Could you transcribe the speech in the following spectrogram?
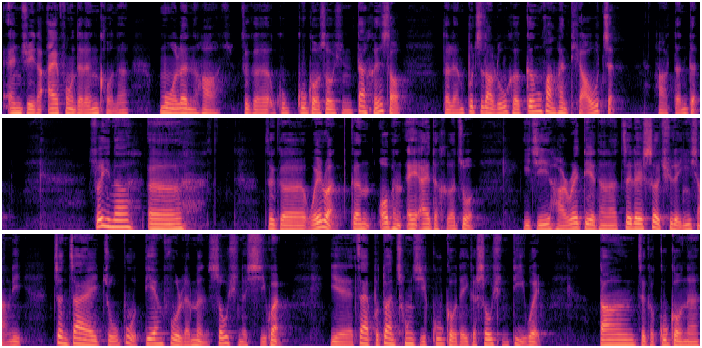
Android 的 iPhone 的人口呢，默认哈这个 Google 搜寻，但很少。的人不知道如何更换和调整，啊，等等，所以呢，呃，这个微软跟 Open AI 的合作，以及哈 Reddit 呢这类社区的影响力，正在逐步颠覆人们搜寻的习惯，也在不断冲击 Google 的一个搜寻地位。当这个 Google 呢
